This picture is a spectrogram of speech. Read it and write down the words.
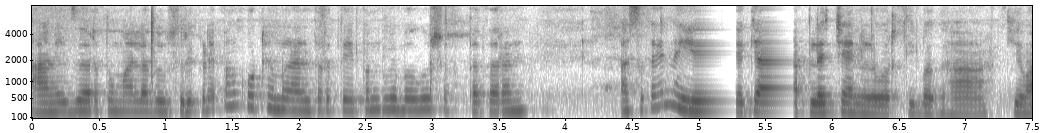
आणि जर तुम्हाला दुसरीकडे पण कुठे मिळाल तर ते पण तुम्ही बघू शकता. कारण असं काही नाही आहे की आपल्या चॅनलवरती बघा किंवा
